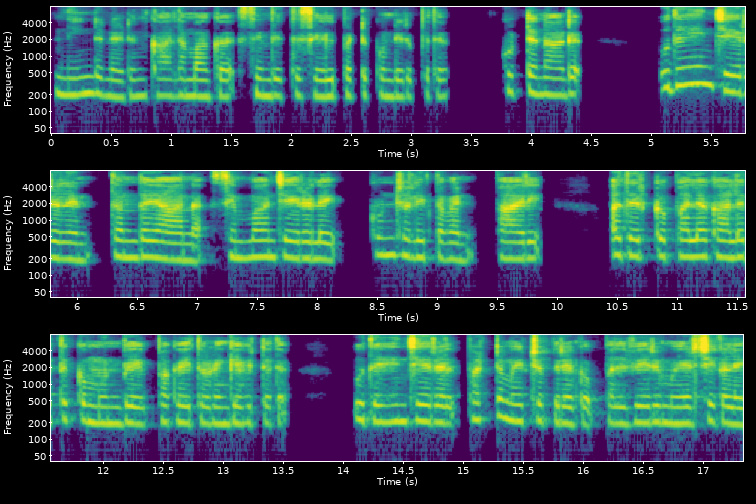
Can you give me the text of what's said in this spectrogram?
நீண்ட நெடுங்காலமாக சிந்தித்து செயல்பட்டு கொண்டிருப்பது குட்டநாடு. உதயஞ்சேரலின் தந்தையான செம்மாஞ்சேரலை குன்றளித்தவன் பாரி அதற்கு பல காலத்துக்கு முன்பே பகை தொடங்கிவிட்டது. உதயஞ்சேரல் பட்டமேற்ற பிறகு பல்வேறு முயற்சிகளை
